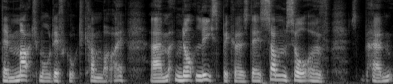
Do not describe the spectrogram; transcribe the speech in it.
they're much more difficult to come by, um, not least because there's some sort of um,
